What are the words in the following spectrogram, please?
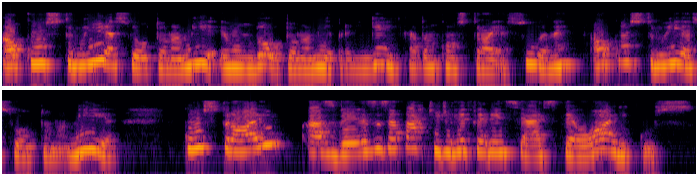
ao construir a sua autonomia, eu não dou autonomia para ninguém, cada um constrói a sua, né? Ao construir a sua autonomia, constrói, às vezes, a partir de referenciais teóricos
